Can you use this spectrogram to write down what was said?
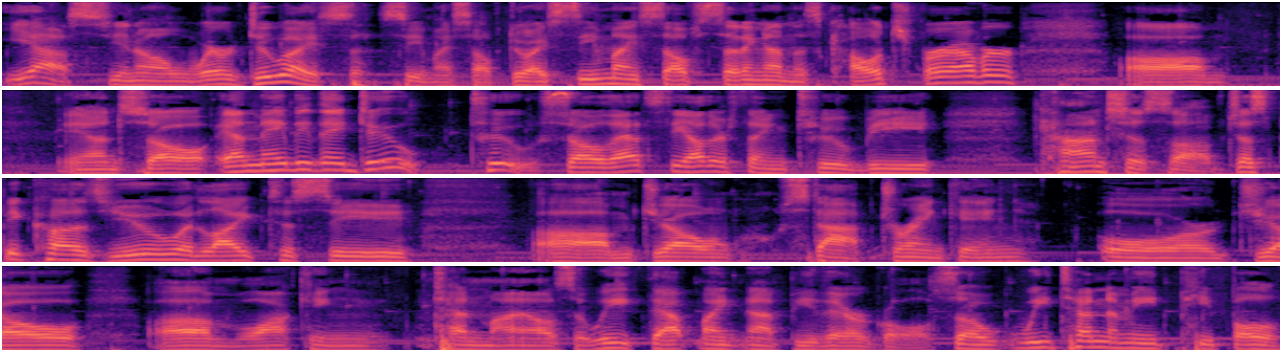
yes, you know, where do I see myself? Do I see myself sitting on this couch forever? Um, and so, and maybe they do too. So that's the other thing to be conscious of. Just because you would like to see um, Joe stop drinking or Joe um, walking 10 miles a week, that might not be their goal. So we tend to meet people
